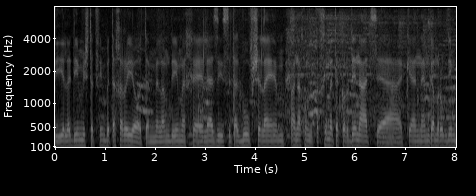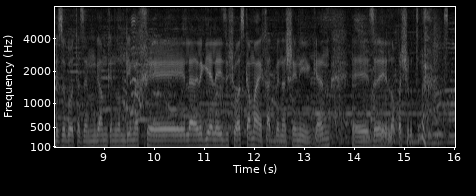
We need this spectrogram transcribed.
ילדים משתתפים בתחרויות, הם מלמדים איך אה, להזיז את הגוף שלהם. אנחנו מפתחים את הקורדינציה, כן? הם גם רוקדים בזוגות, אז הם גם כן לומדים איך אה, להגיע לאיזושהי הסכמה אחד בין השני, כן? אה, זה לא פשוט.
